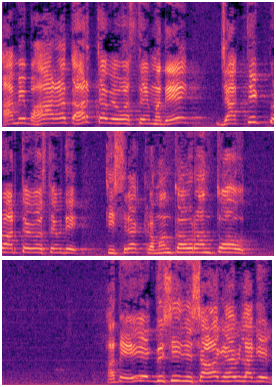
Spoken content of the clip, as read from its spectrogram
आम्ही भारत अर्थव्यवस्थेमध्ये जागतिक अर्थव्यवस्थेमध्ये तिसऱ्या क्रमांकावर आणतो आहोत. आता हे एक दिवशी शाळा घ्यावी लागेल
